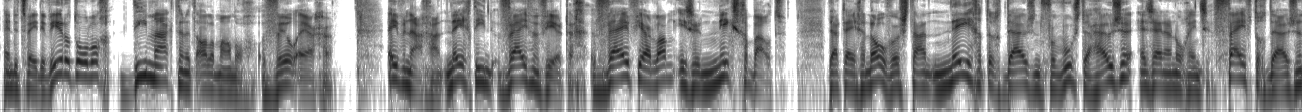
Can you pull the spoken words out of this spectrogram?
En de Tweede Wereldoorlog, die maakte het allemaal nog veel erger. Even nagaan, 1945. Vijf jaar lang is er niks gebouwd. Daartegenover staan 90.000 verwoeste huizen en zijn er nog eens 50.000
